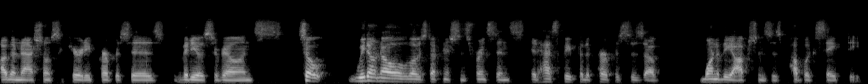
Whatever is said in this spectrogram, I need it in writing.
other national security purposes, video surveillance. So we don't know those definitions. For instance, it has to be for the purposes of one of the options is public safety.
